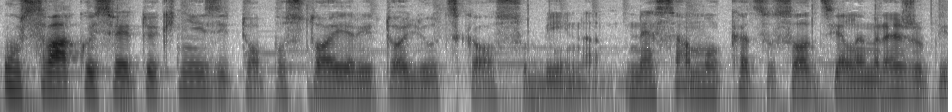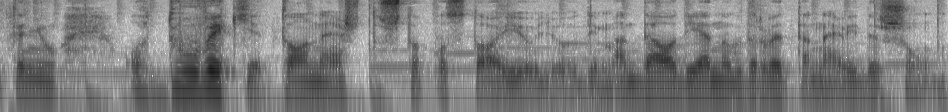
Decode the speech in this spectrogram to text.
u svakoj svetoj knjizi to postoji jer je to ljudska osobina. Ne samo kad su socijalne mreže u pitanju, od uvek je to nešto što postoji u ljudima, da od jednog drveta ne vide šumu.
